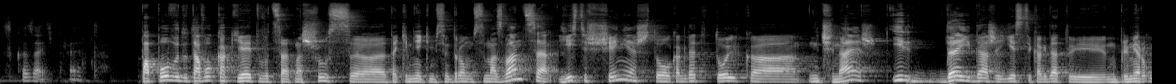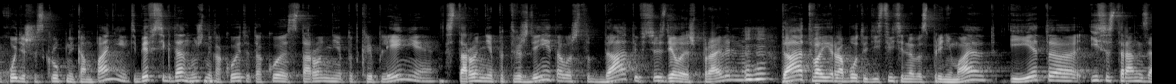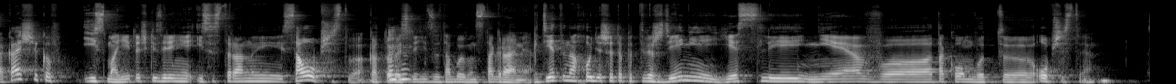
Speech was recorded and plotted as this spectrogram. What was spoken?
сказать про это? По поводу того, как я это вот соотношу с э, таким неким синдромом самозванца, есть ощущение, что когда ты только начинаешь, и да и даже если когда ты, например, уходишь из крупной компании, тебе всегда нужно какое-то такое стороннее подкрепление, стороннее подтверждение того, что да, ты все сделаешь правильно, угу. да, твои работы действительно воспринимают, и это и со стороны заказчиков, и с моей точки зрения, и со стороны сообщества, которое mm-hmm. следит за тобой в Инстаграме. Где ты находишь это подтверждение, если не в таком вот э, обществе?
